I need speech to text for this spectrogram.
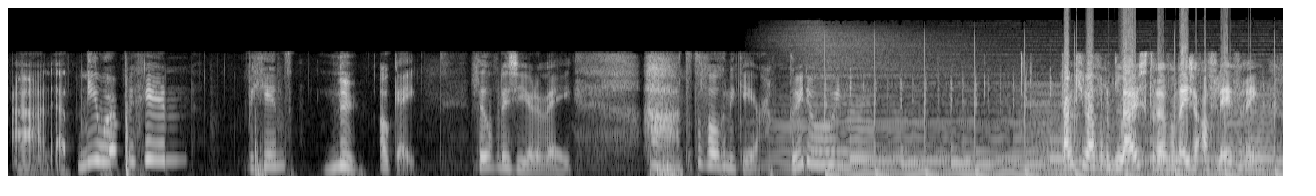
aan het nieuwe begin. Begint nu. Oké, veel plezier ermee. Ah, tot de volgende keer. Doei doei. Dankjewel voor het luisteren van deze aflevering.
